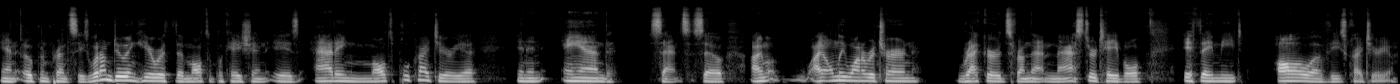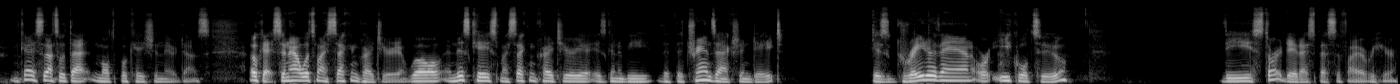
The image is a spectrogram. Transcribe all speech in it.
and open parentheses. What I'm doing here with the multiplication is adding multiple criteria in an and sense. So I'm I only want to return records from that master table if they meet all of these criteria. Okay, so that's what that multiplication there does. Okay, so now what's my second criteria? Well, in this case, my second criteria is going to be that the transaction date is greater than or equal to the start date I specify over here.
